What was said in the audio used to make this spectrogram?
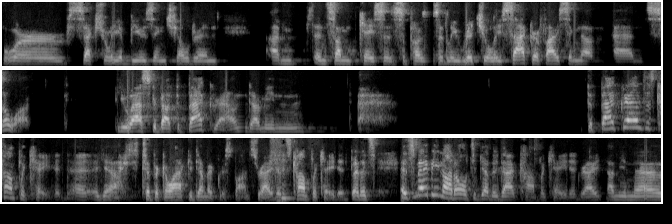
for sexually abusing children, um, in some cases, supposedly ritually sacrificing them, and so on. You ask about the background. I mean, the background is complicated. Uh, yeah, typical academic response, right? It's complicated, but it's it's maybe not altogether that complicated, right? I mean, uh,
